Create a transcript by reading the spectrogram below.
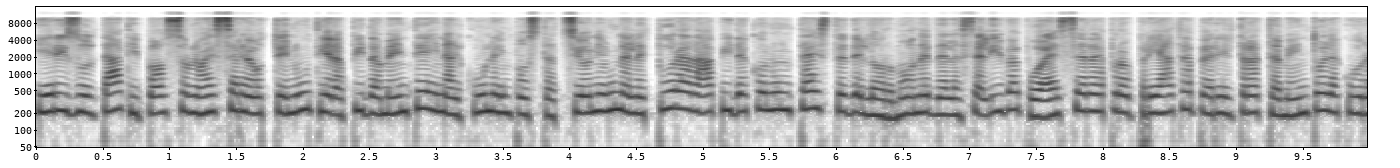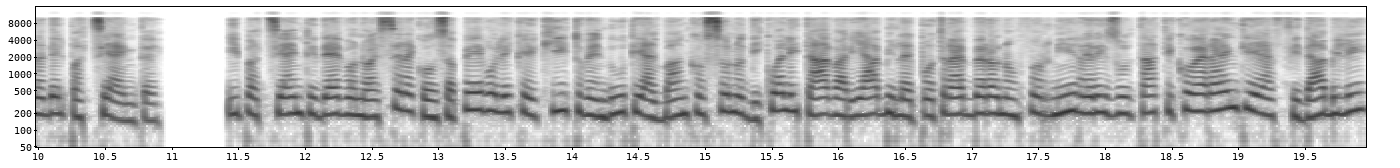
I risultati possono essere ottenuti rapidamente in alcune impostazioni una lettura rapida con un test dell'ormone della saliva può essere appropriata per il trattamento e la cura del paziente. I pazienti devono essere consapevoli che i kit venduti al banco sono di qualità variabile e potrebbero non fornire risultati coerenti e affidabili,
